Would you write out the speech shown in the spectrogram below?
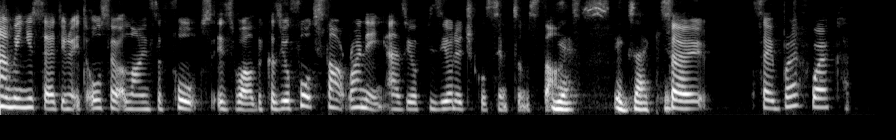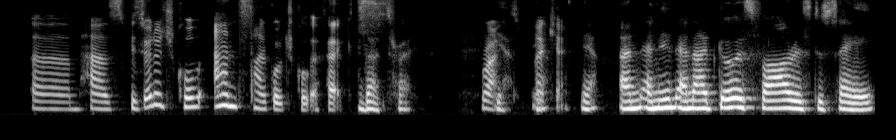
And when you said, you know, it also aligns the thoughts as well, because your thoughts start running as your physiological symptoms start. Yes, exactly. So so breath work um, has physiological and psychological effects. That's right. Right. Yeah, yeah, okay. Yeah. And and in, and I'd go as far as to say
